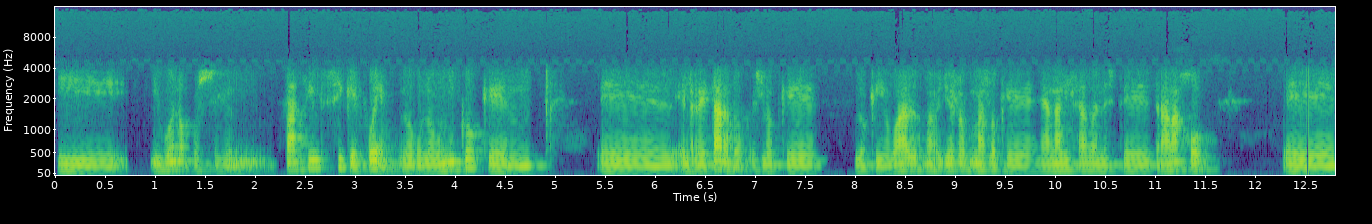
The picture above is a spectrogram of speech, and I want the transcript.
y, bueno, pues fácil sí que fue. Luego, lo único que eh, el retardo es lo que, lo que igual, yo es más lo que he analizado en este trabajo, eh,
